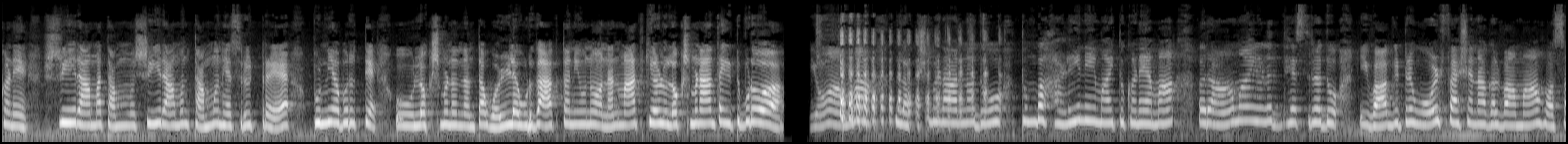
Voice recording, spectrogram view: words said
ಕಣೆ. ಶ್ರೀರಾಮ ತಮ್ಮ, ಶ್ರೀರಾಮನ್ ತಮ್ಮನ ಹೆಸರಿಟ್ರೆ ಪುಣ್ಯ ಬರುತ್ತೆ. ಓ, ಲಕ್ಷ್ಮಣನ್ ಅಂತ ಒಳ್ಳೆ ಹುಡುಗ ಆಗ್ತಾನೆ ಇವನು. ನನ್ನ ಮಾತು ಕೇಳು, ಲಕ್ಷ್ಮಣ ಅಂತ ಇಟ್ಬಿಡು. ಅಯ್ಯೋ, ಅಮ್ಮ, ಲಕ್ಷ್ಮಣ ಅನ್ನೋದು ತುಂಬಾ ಹಳಿ ನೇಮ್ ಆಯ್ತು ಕಣೆ ಅಮ್ಮ. ರಾಮಾಯಣದ ಹೆಸರದು. ಇವಾಗಿಟ್ರೆ ಓಲ್ಡ್ ಫ್ಯಾಷನ್ ಆಗಲ್ವಾ ಅಮ್ಮ? ಹೊಸ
